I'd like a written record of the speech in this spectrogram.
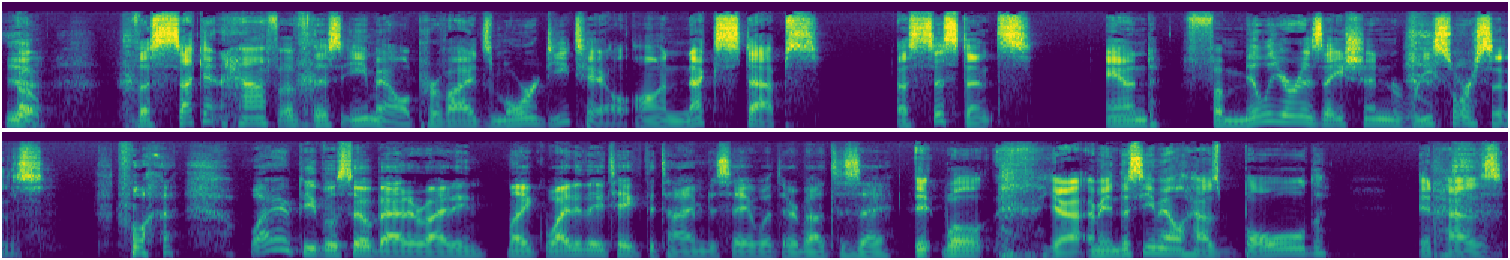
Yeah. Oh, the second half of this email provides more detail on next steps, assistance, and familiarization resources. Why, why are people so bad at writing? Like, why do they take the time to say what they're about to say? It will, yeah. I mean, this email has bold, it has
